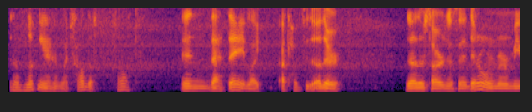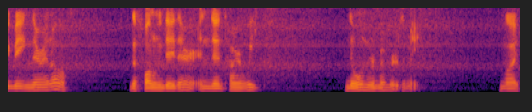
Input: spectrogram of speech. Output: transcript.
And I'm looking at him like, how the fuck? And that day, like, I talked to the other, the other sergeants, and they don't remember me being there at all. The following day, there in the entire weeks, no one remembers me. Like,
